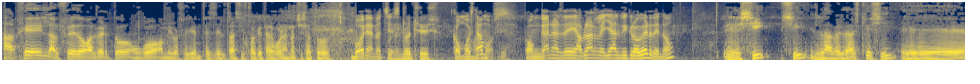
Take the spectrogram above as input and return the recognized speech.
Ángel, Alfredo, Alberto, Hugo, amigos oyentes del Transistor, ¿qué tal? Buenas noches a todos. Buenas noches. Buenas noches. ¿Cómo estamos? Con ganas de hablarle ya al micro verde, ¿no? Eh, sí, sí, la verdad es que sí. Eh,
